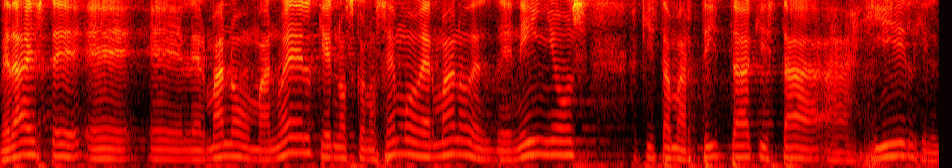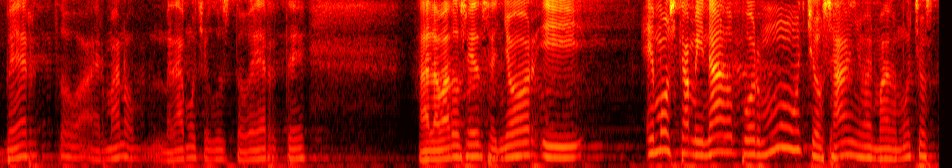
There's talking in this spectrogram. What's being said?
¿verdad? Este, eh, el hermano Manuel, que nos conocemos, hermano, desde niños. Aquí está Martita, aquí está ah, Gil, Gilberto. Ah, hermano, me da mucho gusto verte. Alabado sea el Señor. Y hemos caminado por muchos años, hermano, muchos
